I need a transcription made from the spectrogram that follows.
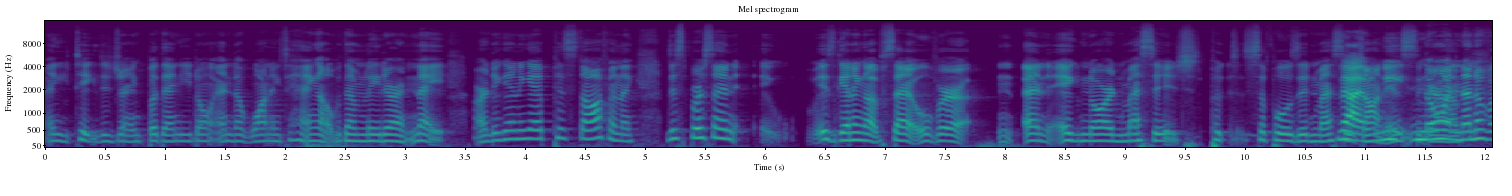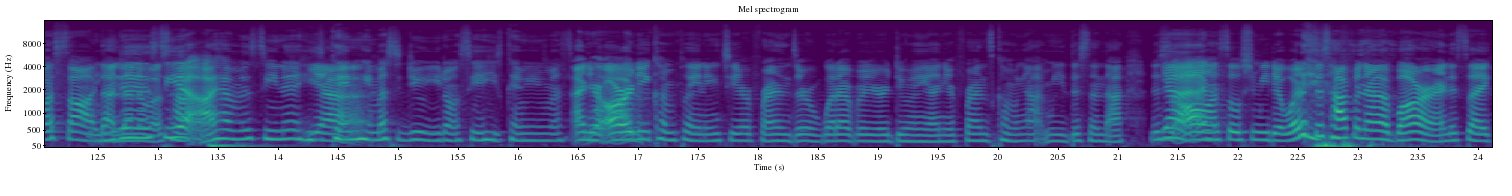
and you take the drink but then you don't end up wanting to hang out with them later at night are they gonna get pissed off and like this person is getting upset over an ignored message, supposed message that on we, Instagram. No one, none of us saw. That you didn't see it. I haven't seen it. He yeah. came. He messaged you. You don't see it. He's coming. He messaged. And you're already complaining to your friends or whatever you're doing, and your friends coming at me, this and that. This yeah, is all on social media. What if this happened at a bar and it's like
